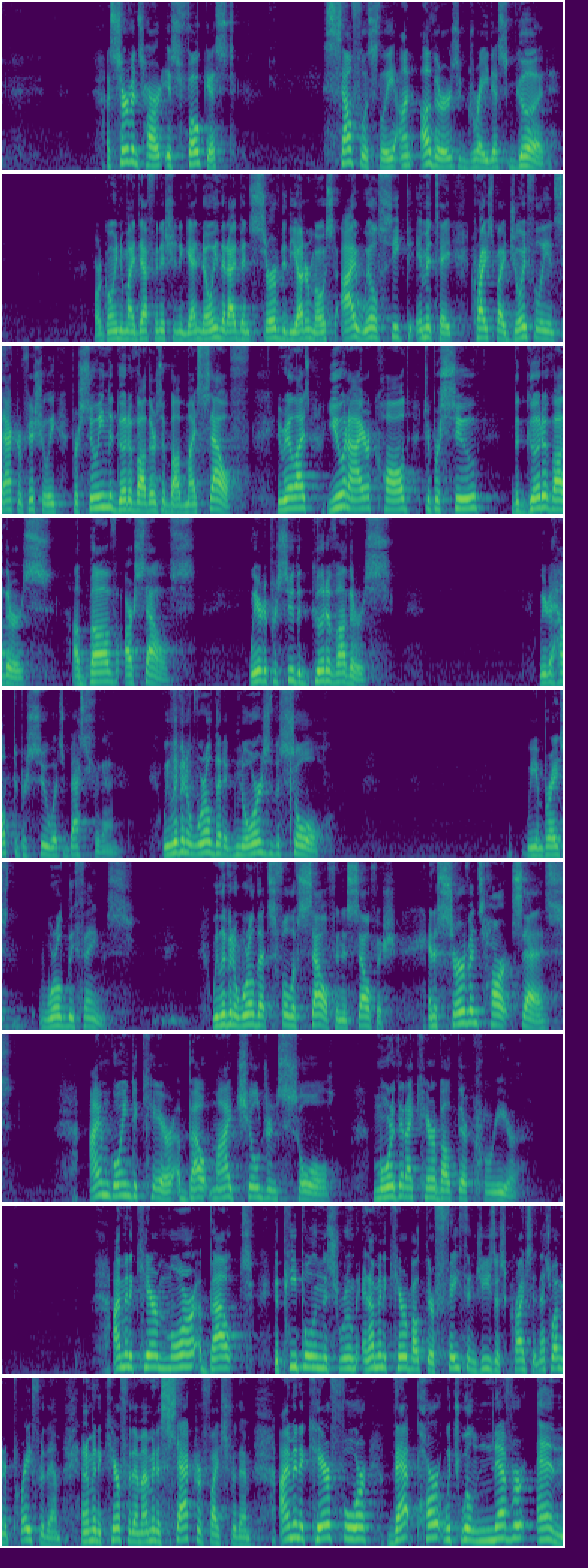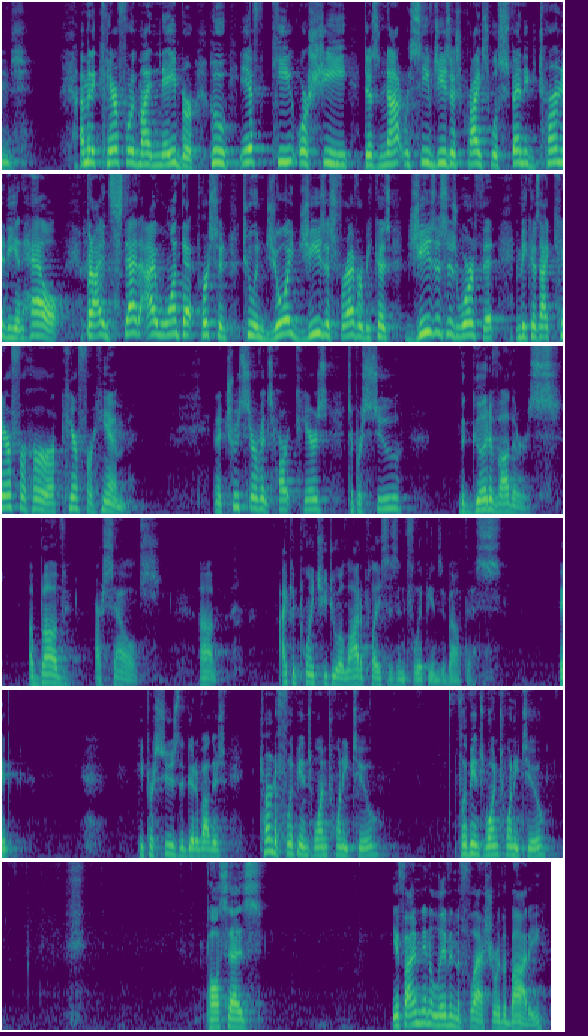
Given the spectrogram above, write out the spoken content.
a servant's heart is focused selflessly on others' greatest good. Or going to my definition again, knowing that I've been served to the uttermost, I will seek to imitate Christ by joyfully and sacrificially pursuing the good of others above myself. You realize you and I are called to pursue the good of others above ourselves. We are to pursue the good of others. We are to help to pursue what's best for them. We live in a world that ignores the soul. We embrace worldly things. We live in a world that's full of self and is selfish. And a servant's heart says, I'm going to care about my children's soul more than I care about their career. I'm going to care more about the people in this room, and I'm going to care about their faith in Jesus Christ. And that's why I'm going to pray for them, and I'm going to care for them. I'm going to sacrifice for them. I'm going to care for that part which will never end I'm going to care for my neighbor who, if he or she does not receive Jesus Christ, will spend eternity in hell. But I, instead, I want that person to enjoy Jesus forever because Jesus is worth it and because I care for her or care for him. And a true servant's heart cares to pursue the good of others above ourselves. Uh, I could point you to a lot of places in Philippians about this. They, he pursues the good of others. Turn to Philippians 1:22. Philippians 1:22. Paul says, "If I'm going to live in the flesh or the body,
